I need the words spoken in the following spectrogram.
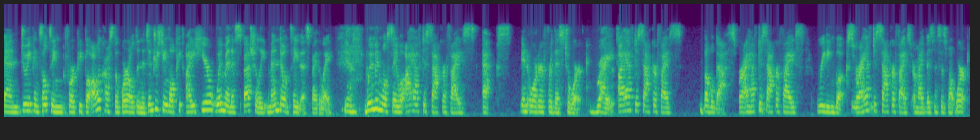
and doing consulting for people all across the world. And it's interesting, well, pe- I hear women, especially, men don't say this, by the way Yeah. women will say, Well, I have to sacrifice X in order for this to work. Right. I have to sacrifice bubble baths, or I have to sacrifice reading books, or I have to sacrifice, or my businesses won't work.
